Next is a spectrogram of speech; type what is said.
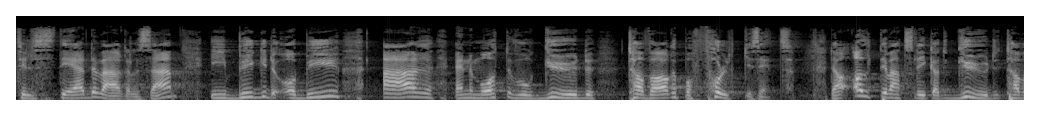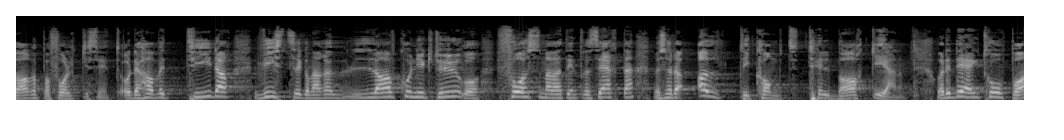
tilstedeværelse i bygd og by er en måte hvor Gud tar vare på folket sitt. Det har alltid vært slik at Gud tar vare på folket sitt. Og det har ved tider vist seg å være lavkonjunktur og få som har vært interesserte, men så har det alltid kommet tilbake igjen. Og det er det jeg tror på.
